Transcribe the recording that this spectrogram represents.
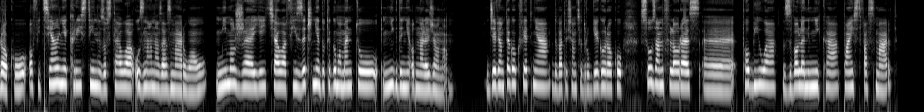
roku oficjalnie Christine została uznana za zmarłą, mimo że jej ciała fizycznie do tego momentu nigdy nie odnaleziono. 9 kwietnia 2002 roku Susan Flores e, pobiła zwolennika państwa Smart,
